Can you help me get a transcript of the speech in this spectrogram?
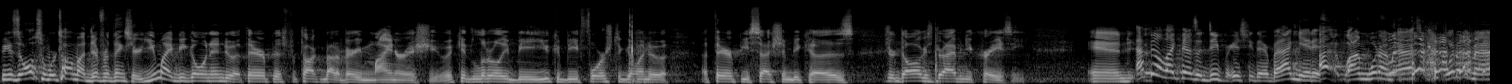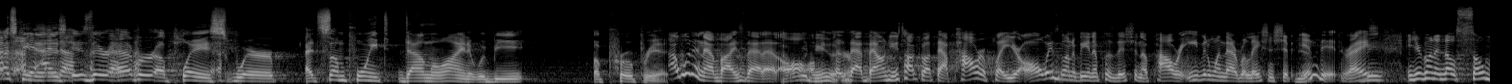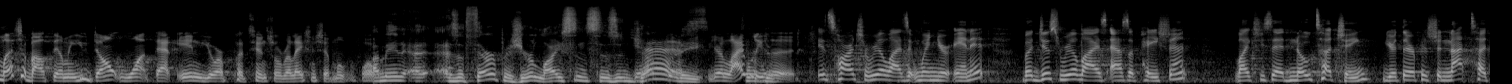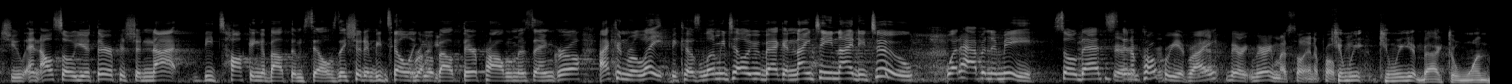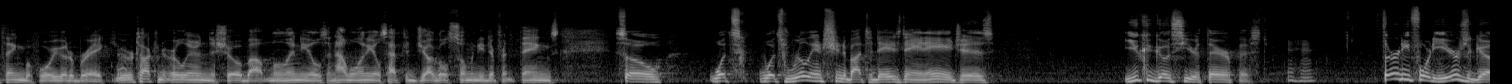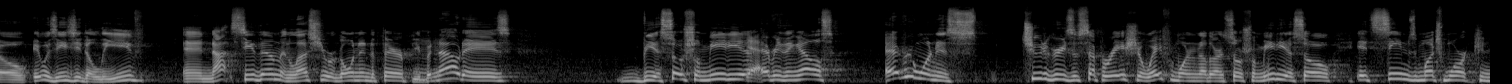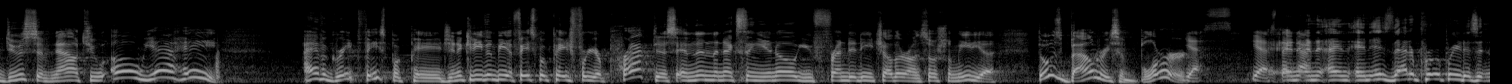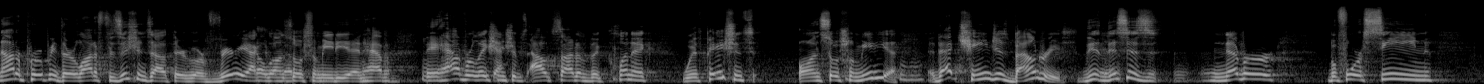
Because also, we're talking about different things here. You might be going into a therapist for talking about a very minor issue. It could literally be you could be forced to go into a, a therapy session because your dog is driving you crazy. And I feel like there's a deeper issue there, but I get it. I, I'm, what I'm asking, what I'm asking Yeah, is, is there ever a place where at some point down the line it would be appropriate? I wouldn't advise that at all. either. Because that boundary, you talked about that power play. You're always going to be in a position of power, even when that relationship ended, right? mean- and you're going to know so much about them, and you don't want that in your potential relationship moving forward. I mean, as a therapist, your license is in jeopardy. yes, your livelihood. It's hard to realize it when you're in it, but just realize as a patient, like she said, no touching. Your therapist should not touch you. And also, your therapist should not be talking about themselves. They shouldn't be telling you about their problem and saying, girl, I can relate because let me tell you back in 1992 what happened to me. So that's Very true. inappropriate, right? Yeah, very, very much so inappropriate. Can we can we get back to one thing before we go to break? We were talking earlier in the show about millennials and how millennials have to juggle so many different things. So what's what's really interesting about today's day and age is you could go see your therapist. Mm-hmm. 30, 40 years ago, it was easy to leave and not see them unless you were going into therapy. But mm-hmm. nowadays, via social media, Yes. everything else, everyone is two degrees of separation away from one another on social media. So it seems much more conducive now to, oh, yeah, hey, I have a great Facebook page. And it could even be a Facebook page for your practice. And then the next thing you know, you've friended each other on social media. Those boundaries have blurred. Yes, yes. they And, have. and, and, and is that appropriate? Is it not appropriate? There are a lot of physicians out there who are very active on Telemedicine. social media and have mm-hmm. they have relationships outside of the clinic with patients on social media. Mm-hmm. That changes boundaries. Th- This is never before seen.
